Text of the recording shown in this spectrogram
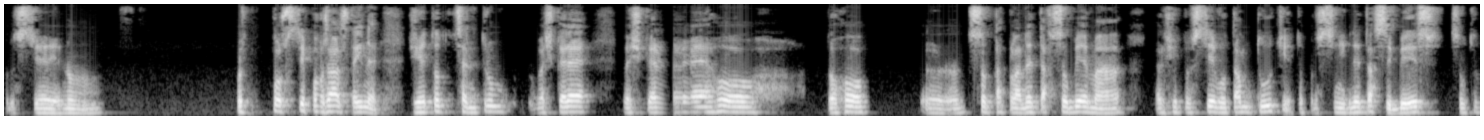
prostě jenom prostě pořád stejné, že je to centrum veškeré, veškerého toho co ta planeta v sobě má, takže prostě o tam tuť, je to prostě někde ta Sibiř, jsou to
